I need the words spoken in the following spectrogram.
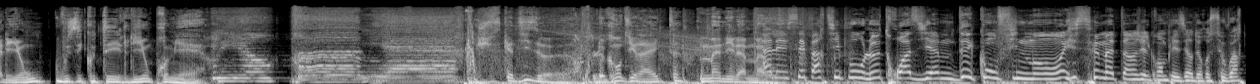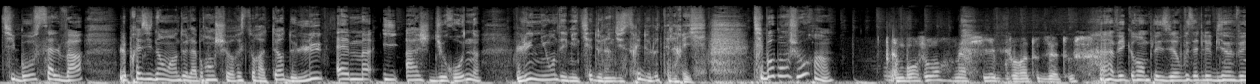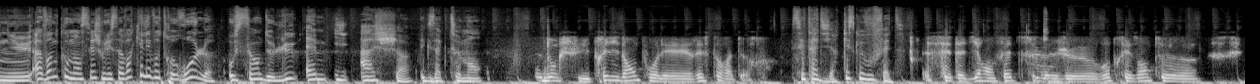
À Lyon, vous écoutez Lyon Première. Jusqu'à 10h, le grand direct, Manila Mao. Allez, c'est parti pour le troisième déconfinement. Et ce matin, j'ai le grand plaisir de recevoir Thibaut Salva, le président hein, de la branche restaurateur de l'UMIH du Rhône, l'Union des métiers de l'industrie de l'hôtellerie. Thibaut, bonjour. Bonjour, merci, bonjour à toutes et à tous. Avec grand plaisir, vous êtes le bienvenu. Avant de commencer, je voulais savoir quel est votre rôle au sein de l'UMIH exactement? Donc je suis président pour les restaurateurs. C'est-à-dire, qu'est-ce que vous faites? C'est-à-dire en fait, euh, je représente euh,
